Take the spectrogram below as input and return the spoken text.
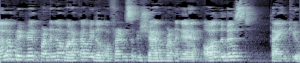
நல்லா ப்ரிப்பேர் பண்ணுங்க. மறக்காம இதை உங்க ஃப்ரெண்ட்ஸுக்கு ஷேர் பண்ணுங்க. ஆல் தி பெஸ்ட் தேங்க்யூ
